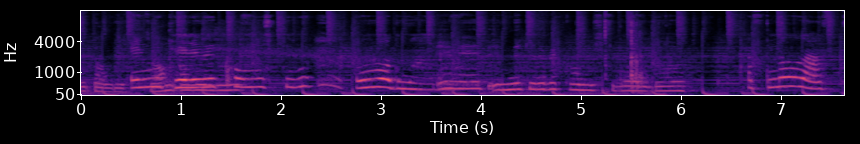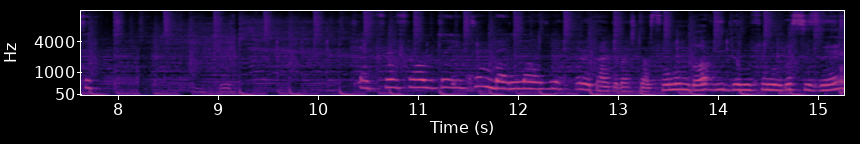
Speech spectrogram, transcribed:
Buradan bir tutam kelebek alıyorum. konmuş gibi olmadı mı? Evet, eline kelebek konmuş gibi oldu. Aslında lastik şeffaf olduğu için belli oluyor. Evet arkadaşlar sonunda videonun sonunda size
